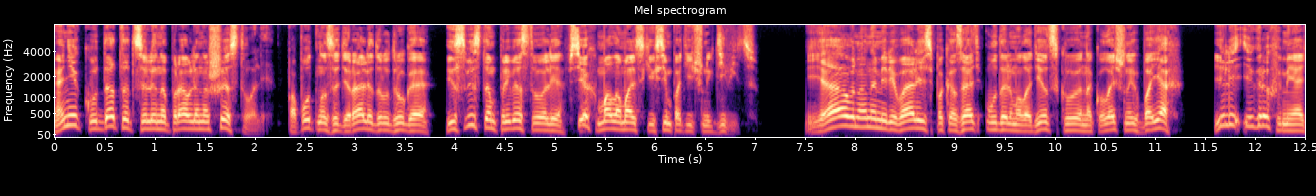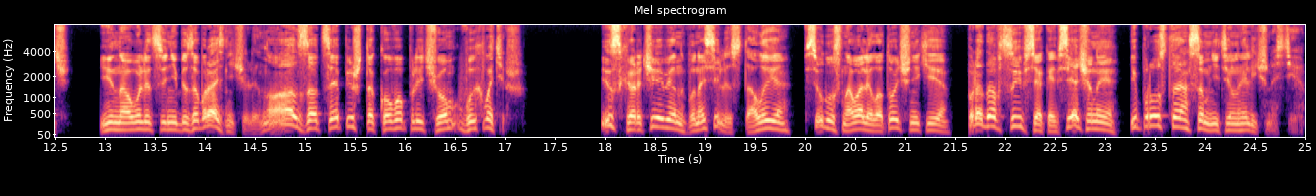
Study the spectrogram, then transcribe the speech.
Они куда-то целенаправленно шествовали, попутно задирали друг друга и свистом приветствовали всех маломальских симпатичных девиц. Явно намеревались показать удаль молодецкую на кулачных боях, или играх в мяч. И на улице не безобразничали, но зацепишь такого плечом выхватишь. Из харчевин выносили столы, всюду сновали лоточники, продавцы всякой всячины и просто сомнительные личности.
